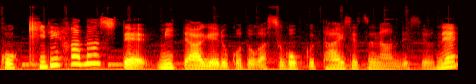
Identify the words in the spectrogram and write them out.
こう切り離して見てあげることがすごく大切なんですよね。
